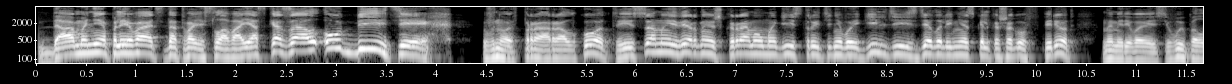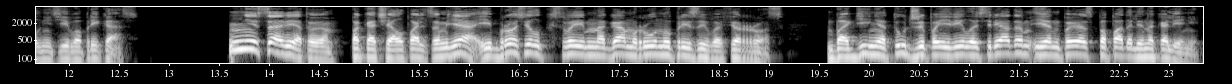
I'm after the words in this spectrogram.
«Да мне плевать на твои слова! Я сказал убить их!» Вновь проорал кот, и самые верные шкраму магистры теневой гильдии сделали несколько шагов вперед, намереваясь выполнить его приказ. «Не советую», — покачал пальцем я и бросил к своим ногам руну призыва Феррос. Богиня тут же появилась рядом, и НПС попадали на колени.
